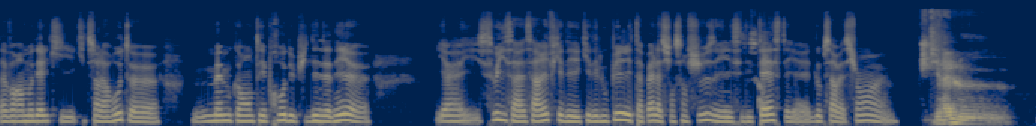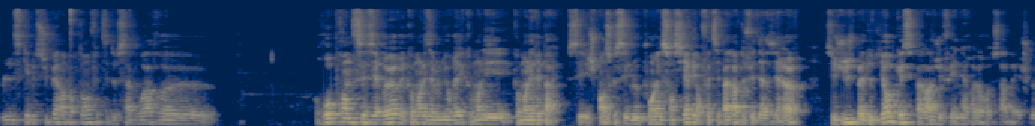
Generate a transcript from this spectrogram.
d'avoir un modèle qui, qui, tient la route. Euh, même quand tu es pro depuis des années, oui, ça, arrive qu'il y, ait des, loupés et t'as pas la science infuse et c'est des tests et de l'observation. Euh. Je dirais le, ce qui est le super important en fait, c'est de savoir euh, reprendre ses erreurs et comment les améliorer, comment les, comment les réparer. Je pense que c'est le point essentiel et en fait c'est pas grave de faire des erreurs, c'est juste bah, de dire ok c'est pas grave j'ai fait une erreur, ça bah, je,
